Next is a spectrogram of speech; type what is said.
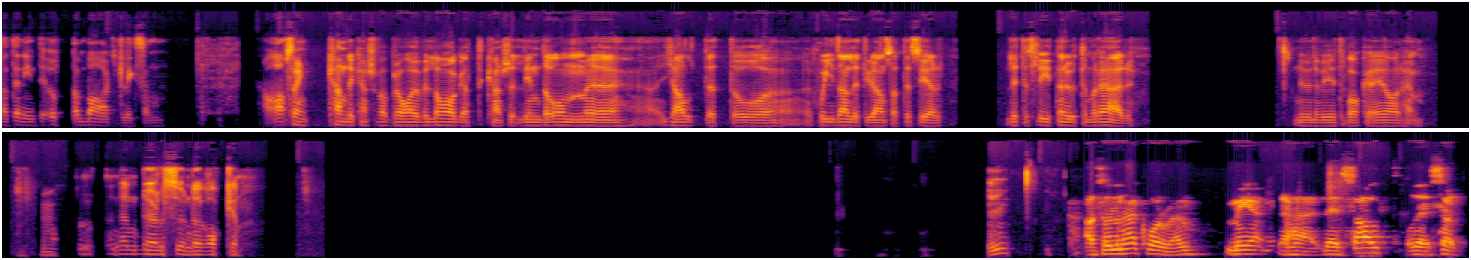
så att den inte uppenbart liksom... Ja, sen kan det kanske vara bra överlag att kanske linda om eh, jaltet och eh, skidan lite grann så att det ser lite slitnare ut än vad det är. Nu när vi är tillbaka i Arhem. Den döljs under rocken. Alltså den här korven med det här. Det är salt och det är sött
